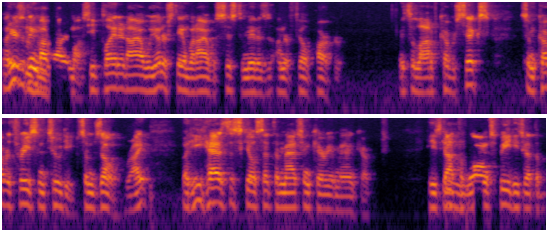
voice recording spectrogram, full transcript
Now, here's the thing mm-hmm. about Riley Moss. He played at Iowa. We understand what Iowa's system is under Phil Parker. It's a lot of cover six, some cover three, some two deep, some zone, right? But he has the skill set to match and carry a man coverage. He's got mm-hmm. the long speed. He's got the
